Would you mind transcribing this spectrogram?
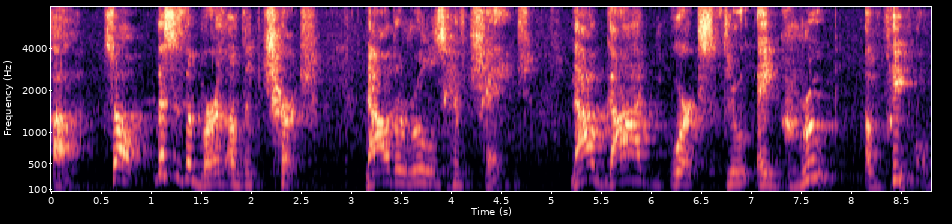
Uh, so, this is the birth of the church. Now the rules have changed. Now God works through a group of people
